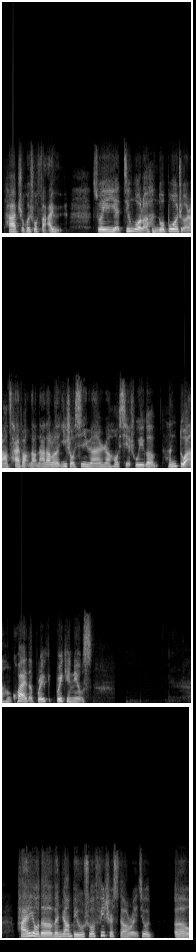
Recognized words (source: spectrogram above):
他只会说法语，所以也经过了很多波折，然后采访到拿到了一手信源，然后写出一个很短很快的 break breaking news。还有的文章，比如说 feature story，就呃，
